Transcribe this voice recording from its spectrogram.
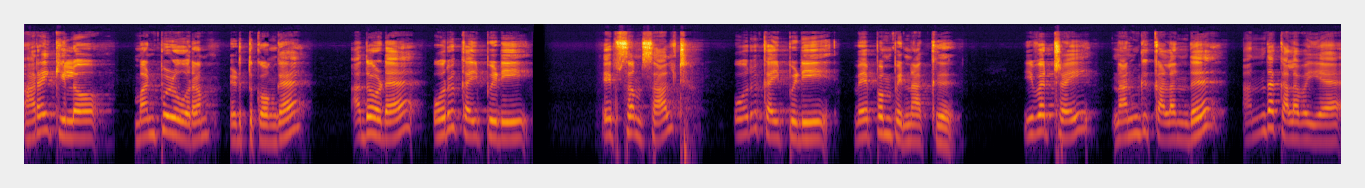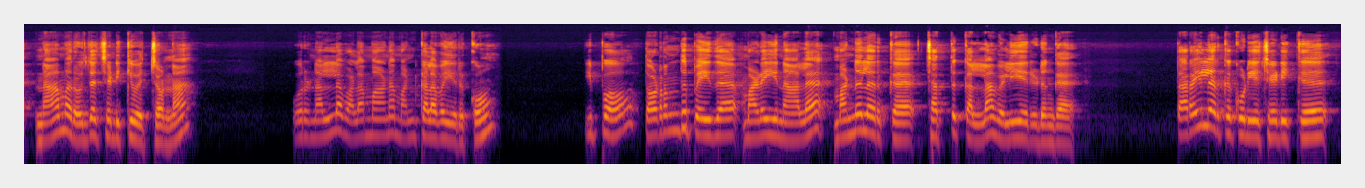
அரை கிலோ மண்புழு உரம் எடுத்துக்கோங்க. அதோட ஒரு கைப்பிடி எப்சம் சால்ட் ஒரு கைப்பிடி வேப்பம் பின்னாக்கு. இவற்றை நன்கு கலந்து அந்த கலவையை நாம் ரோஜா செடிக்கு வச்சோன்னா ஒரு நல்ல வளமான மண் கலவை இருக்கும். இப்போது தொடர்ந்து பெய்த மழையினால் மண்ணில் இருக்க சத்துக்கள்லாம் வெளியேறிடுங்க. தரையில் இருக்கக்கூடிய செடிக்கு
